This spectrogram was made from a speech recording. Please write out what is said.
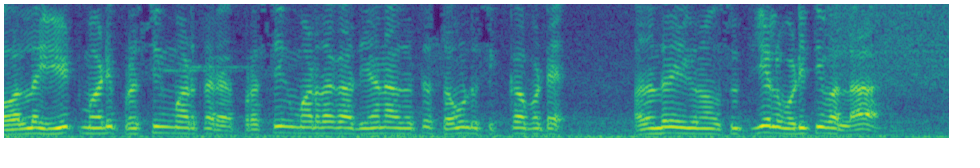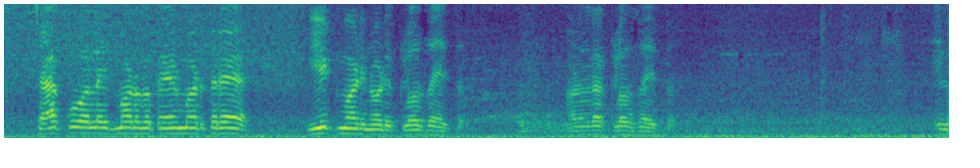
ಅವೆಲ್ಲ ಹೀಟ್ ಮಾಡಿ ಪ್ರೆಸ್ಸಿಂಗ್ ಮಾಡ್ತಾರೆ. ಪ್ರೆಸ್ಸಿಂಗ್ ಮಾಡಿದಾಗ ಅದೇನಾಗುತ್ತೆ? ಸೌಂಡ್ ಸಿಕ್ಕಾಪಟ್ಟೆ. ಅದಂದರೆ ಈಗ ನಾವು ಸುತ್ತಿಗೆಯಲ್ಲಿ ಹೊಡಿತೀವಲ್ಲ? ಚಾಕು ಎಲ್ಲ ಇದು ಮಾಡ್ಬೇಕಾದ್ರೆ ಏನು ಮಾಡ್ತಾರೆ? ಹೀಟ್ ಮಾಡಿ ನೋಡಿ ಕ್ಲೋಸ್ ಆಯಿತು. ನೋಡಿದ್ರೆ ಕ್ಲೋಸ್ ಆಯಿತು. ಈಗ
